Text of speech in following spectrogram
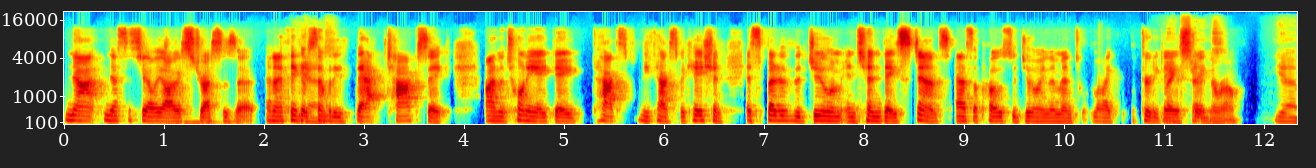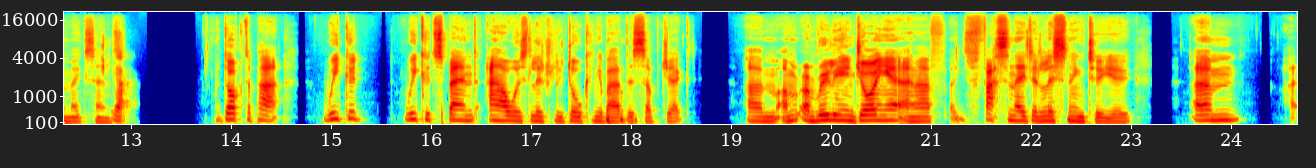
not necessarily always stresses it. And I think if somebody's that toxic on a 28 day tox detoxification, it's better to do them in 10 day stints as opposed to doing them in like 30 days Makes straight in a row. yeah, makes sense. Yeah. Dr. Pat, we could we could spend hours literally talking about this subject. Um, I'm I'm really enjoying it, and I've it's fascinated listening to you. Um, I,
